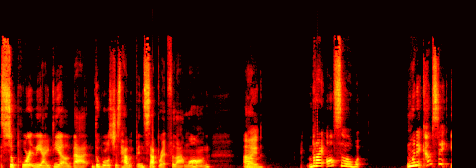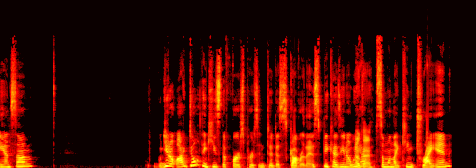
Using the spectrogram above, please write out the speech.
support the idea that the worlds just haven't been separate for that long. Um, right But I also, when it comes to Ansem, you know, I don't think he's the first person to discover this because, you know, we Okay. have someone like King Triton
